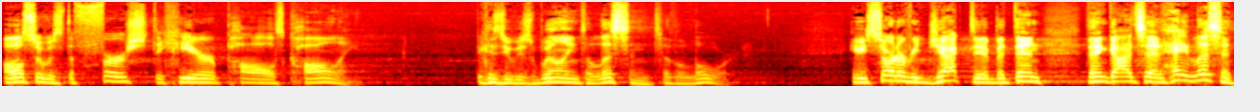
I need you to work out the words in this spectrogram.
also was the first to hear Paul's calling because he was willing to listen to the Lord. He sort of rejected, but then, then God said, Hey, listen,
